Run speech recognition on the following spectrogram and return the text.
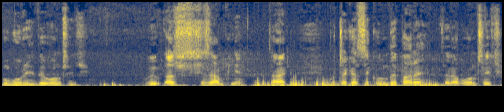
U góry wyłączyć. Wy, aż się zamknie, tak? Poczekać sekundę, parę, teraz włączyć.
